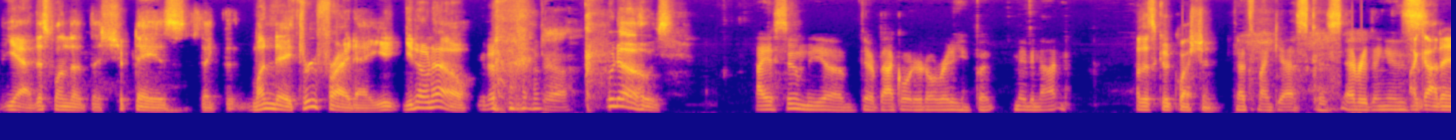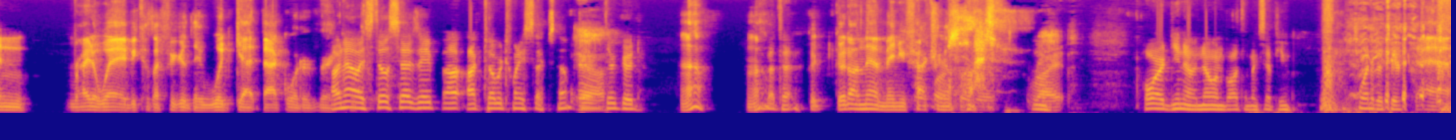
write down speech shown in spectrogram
yeah, this one the, the ship day is like the Monday through Friday. You you don't know. yeah. Who knows? I assume the uh, they're back ordered already, but maybe not. Oh, that's a good question. That's my guess because everything is. I got in right away because I figured they would get back ordered very. Oh no, it still says April, uh, October 26th. No, they're, they're good. Oh, well, about that? good good on them manufacturing a So lot. Right. Or you know, no one bought them except you. One of the two. Yeah,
